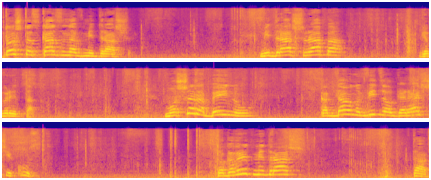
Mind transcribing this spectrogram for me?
то, что сказано в Мидраше. Мидраш Раба говорит так. Моше Рабейну, когда он увидел горящий куст, то говорит Мидраш так.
